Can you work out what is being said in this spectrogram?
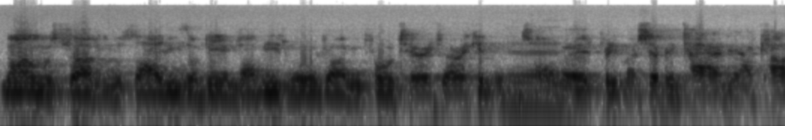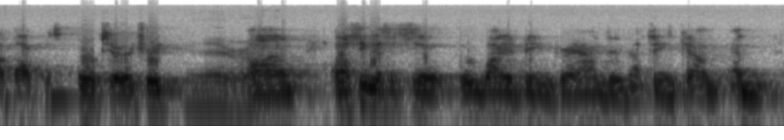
no one was driving Mercedes or BMWs. We were all driving Ford Territory. I reckon at the time where pretty much every car in our car park was Ford Territory. Yeah, right. Um, and I think that's just a, a, way of being grounded. I think um, and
